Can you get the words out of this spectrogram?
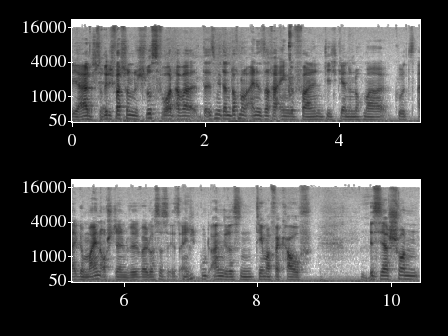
ja, das würde ich fast schon ein Schlusswort, aber da ist mir dann doch noch eine Sache eingefallen, die ich gerne noch mal kurz allgemein aufstellen will, weil du hast das jetzt eigentlich gut angerissen, Thema Verkauf. Mhm. Ist ja schon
